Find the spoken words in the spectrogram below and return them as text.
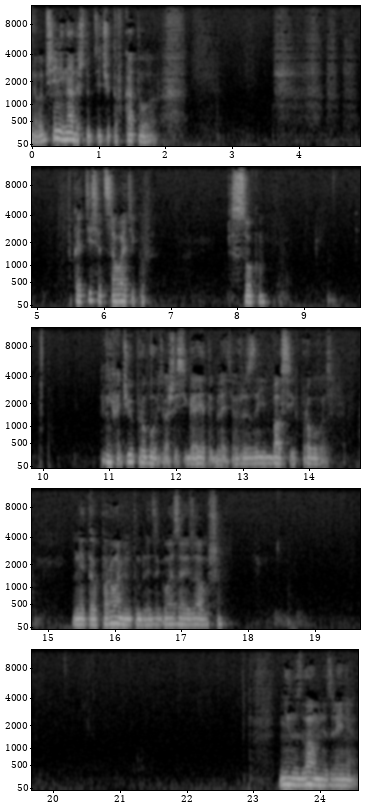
Да вообще не надо, чтобы тебе что-то вкатывало. Вкатись от салатиков с соком. Не хочу пробовать ваши сигареты, блядь, я уже заебался их пробовать. Мне этого парламента, блядь, за глаза и за уши. Минус два у меня зрение.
